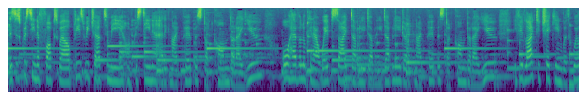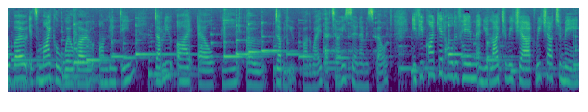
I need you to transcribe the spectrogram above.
This is Christina Foxwell. Please reach out to me on christina at ignitepurpose.com.au or have a look at our website www.ignitepurpose.com.au. If you'd like to check in with Wilbow, it's Michael Wilbow on LinkedIn. W I L B O W, by the way, that's how his surname is spelled. If you can't get hold of him and you'd like to reach out, reach out to me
